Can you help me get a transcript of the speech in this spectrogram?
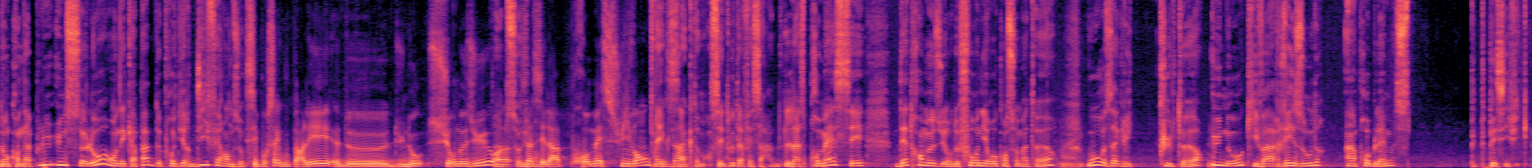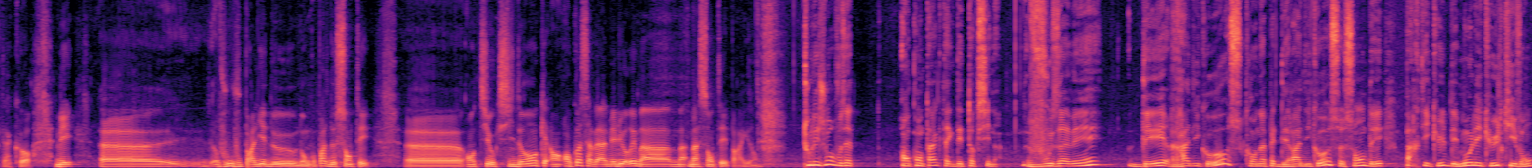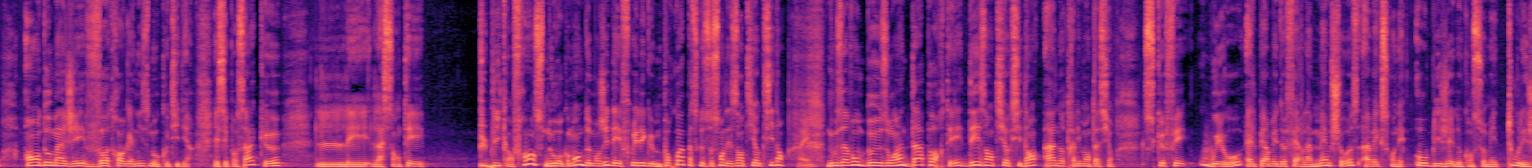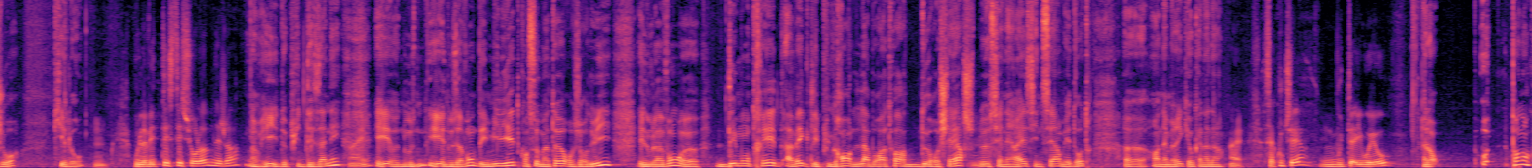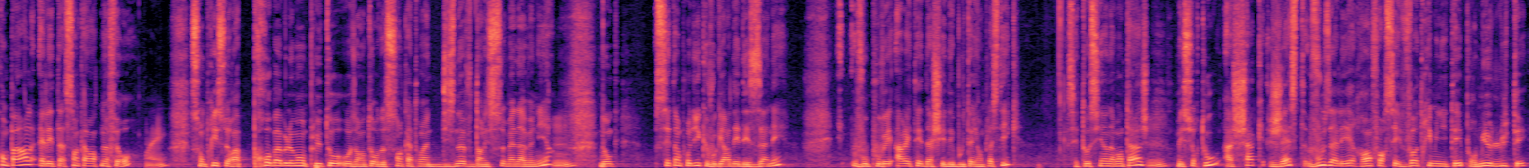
Donc on n'a plus une seule eau, on est capable de produire différentes eaux. C'est pour ça que vous parlez d'une eau sur mesure. Absolument. Ça, c'est la promesse suivante. Exactement, c'est tout à fait ça. La promesse, c'est d'être en mesure de fournir aux consommateurs ou aux agriculteurs mmh. une eau qui va résoudre un problème spécifique. D'accord. Mais euh, vous, parliez de. Donc, on parle de santé. Euh, antioxydants, en, quoi ça va améliorer ma, santé, par exemple? Tous les jours, vous êtes en contact avec des toxines. Vous avez des radicaux, ce qu'on appelle des radicaux, ce sont des particules, des molécules qui vont endommager votre organisme au quotidien. Et c'est pour ça que les, la santé public en France nous recommande de manger des fruits et légumes. Pourquoi? Parce que ce sont des antioxydants. Nous avons besoin d'apporter des antioxydants à notre alimentation. Ce que fait WEO, elle permet de faire la même chose avec ce qu'on est obligé de consommer tous les jours, qui est l'eau. Hmm. Vous l'avez testé sur l'homme déjà? Oui, depuis des années. Et, euh, nous, et nous avons des milliers de consommateurs aujourd'hui. Et nous l'avons euh, démontré avec les plus grands laboratoires de recherche, hmm. le CNRS, INSERM et d'autres euh, en Amérique et au Canada. Ça coûte cher, une bouteille WEO? Alors, pendant qu'on parle, elle est à 149 euros. Son prix sera probablement plutôt aux alentours de 199 dans les semaines à venir. Hmm. Donc, c'est un produit que vous gardez des années. Vous pouvez arrêter d'acheter des bouteilles en plastique. C'est aussi un avantage. Mmh. Mais surtout, à chaque geste, vous allez renforcer votre immunité pour mieux lutter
